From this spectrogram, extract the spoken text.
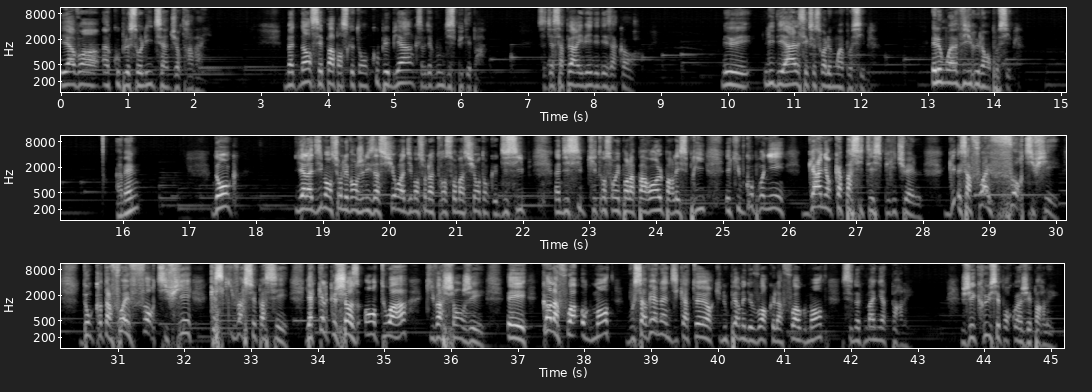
Et avoir un couple solide, c'est un dur travail. Maintenant, c'est pas parce que ton couple est bien que ça veut dire que vous ne disputez pas. C'est-à-dire, ça peut arriver des désaccords. Mais l'idéal, c'est que ce soit le moins possible. Et le moins virulent possible. Amen. Donc, il y a la dimension de l'évangélisation, la dimension de la transformation en tant que disciple, un disciple qui est transformé par la parole, par l'esprit, et qui, vous compreniez, gagne en capacité spirituelle. Sa foi est fortifiée. Donc quand ta foi est fortifiée, qu'est-ce qui va se passer? Il y a quelque chose en toi qui va changer. Et quand la foi augmente, vous savez, un indicateur qui nous permet de voir que la foi augmente, c'est notre manière de parler. J'ai cru, c'est pourquoi j'ai parlé.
